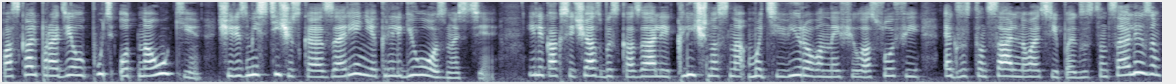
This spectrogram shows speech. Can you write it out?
Паскаль проделал путь от науки через мистическое озарение к религиозности, или, как сейчас бы сказали, к личностно мотивированной философии экзистенциального типа. Экзистенциализм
